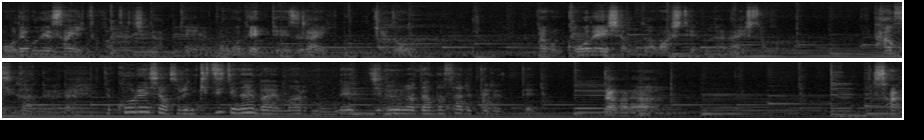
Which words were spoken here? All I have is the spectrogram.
オレオレ詐欺とかと違って表に出づらいけど多分高齢者を騙してる占い師とかも多分いるんだよね。で高齢者はそれに気づいてない場合もあるもんね。自分は騙されてるって。だからさ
